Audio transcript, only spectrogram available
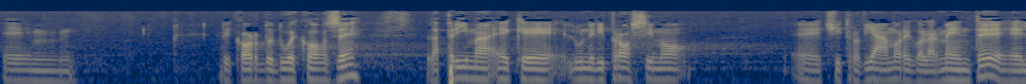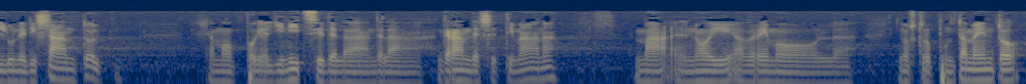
ehm, ricordo due cose. La prima è che lunedì prossimo eh, ci troviamo regolarmente, è il lunedì santo, siamo poi agli inizi della, della grande settimana ma eh, noi avremo il nostro appuntamento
